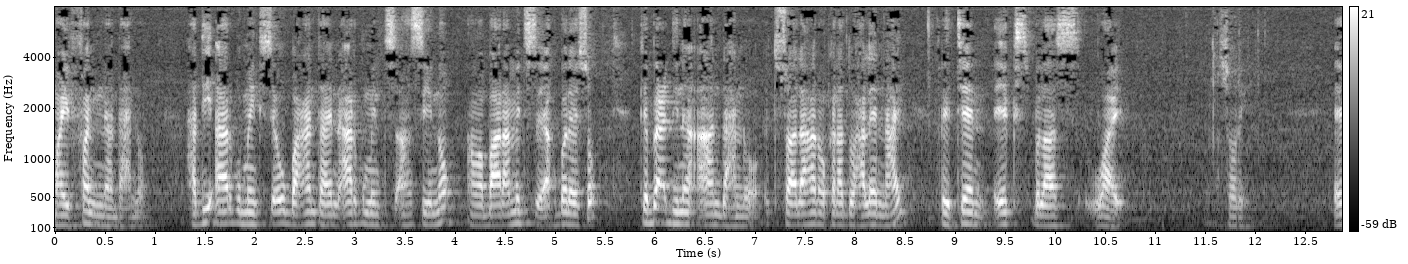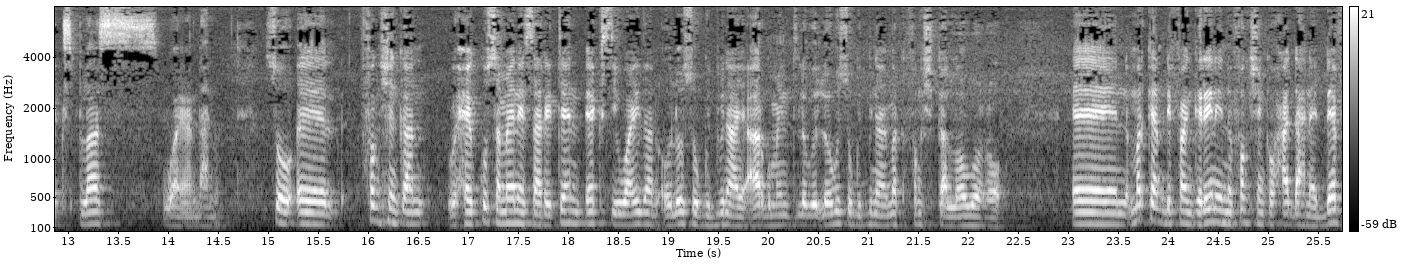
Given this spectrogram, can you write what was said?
my fun inaan dhahno haddii arguments ay u baahan tahay in arguments aan siino ama parameters ay aqbalayso kabacdina aan dhahno. Tusaale ahaan oo kale hadda waxaa leenahay return x plus y. Sorry. X plus y aan dhahno. So functionkan waxay ku sameyneysaa return x iyo y oo loo gudbinayo argument looga soo gudbinayo marka functionka loo waco. Markaan define garaynayno functionka waxaa dhahnay def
